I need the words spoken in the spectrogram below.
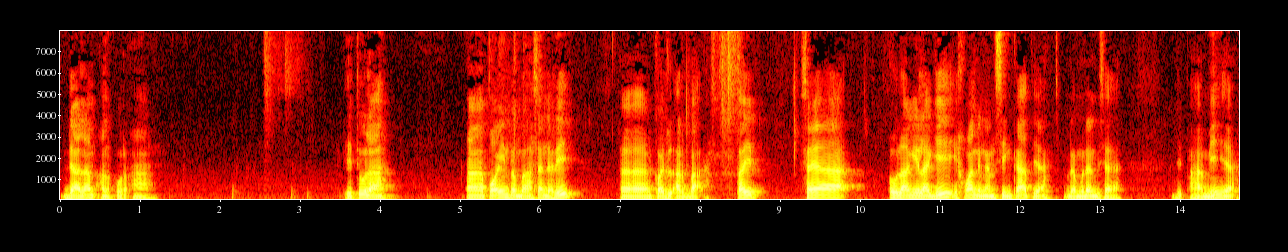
dalam Al-Quran. Itulah uh, poin pembahasan dari uh, Qaidul Arba. Baik, saya ulangi lagi ikhwan dengan singkat ya. Mudah-mudahan bisa dipahami ya.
